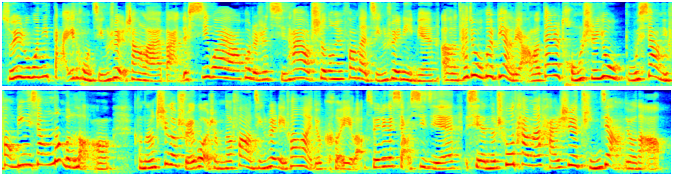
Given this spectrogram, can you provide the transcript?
所以如果你打一桶井水上来，把你的西瓜呀或者是其他要吃的东西放在井水里面，呃，它就会变凉了。但是同时又不像你放冰箱那么冷，可能吃个水果什么的放井水里放放也就可以了。所以这个小细节。显得出他们还是挺讲究的啊！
